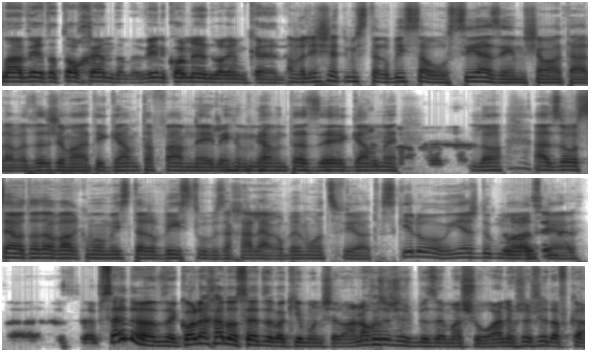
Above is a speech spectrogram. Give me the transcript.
מעביר את התוכן, אתה מבין? כל מיני דברים כאלה. אבל יש את מיסטר ביס הרוסי הזה, אם שמעת עליו, על זה שמעתי גם את הפעם ניילים, גם את הזה, גם... לא, אז הוא עושה אותו דבר כמו מיסטר ביסט, והוא זכה להרבה מאוד צפיות, אז כאילו, יש דוגמאות כאלה. בסדר, זה כל אחד עושה את זה בכיוון שלו, אני לא חושב שיש בזה משהו רע, אני חושב שדווקא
